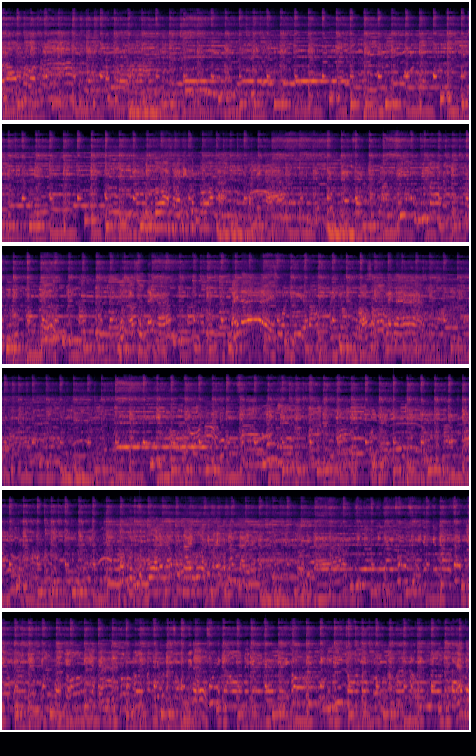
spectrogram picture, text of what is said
เราโหดร้ายคุณบัวสวัสดีคุณบัวค่ะสวัสดีครับ แรงขอบคุณคุณบัวนะครับ คุณนายบัวที่มาให้กำลังใจนะครับ สวัสดีครับ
